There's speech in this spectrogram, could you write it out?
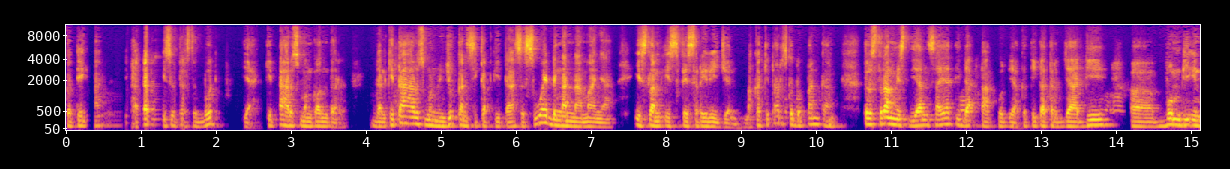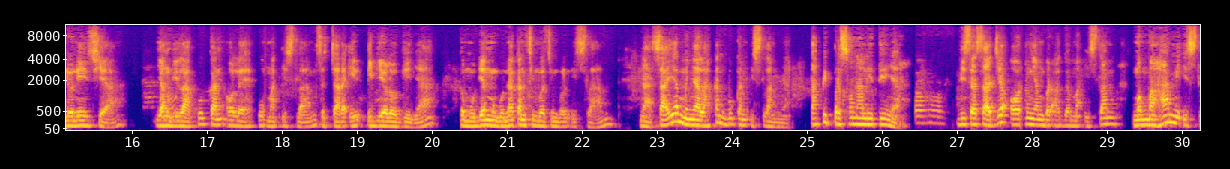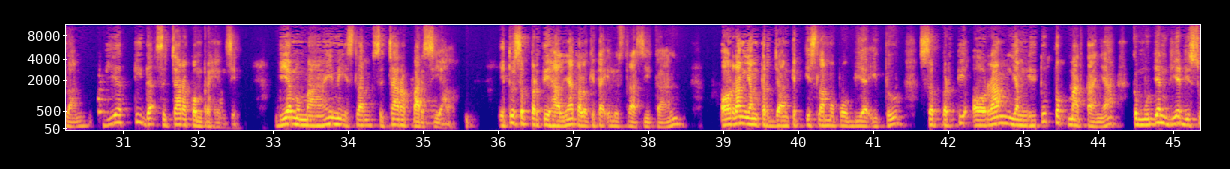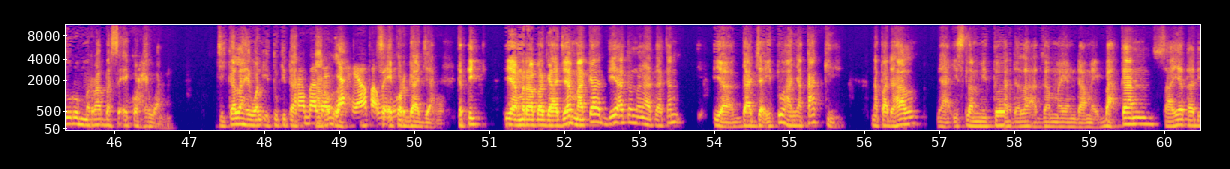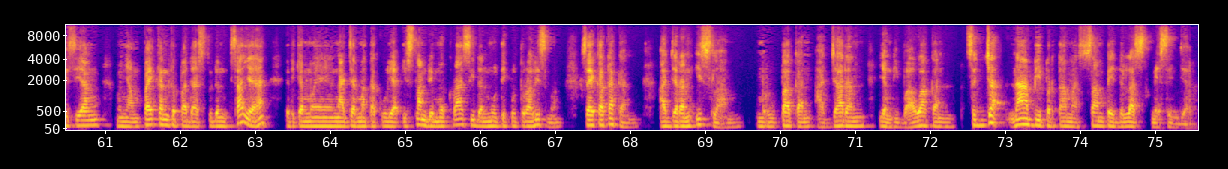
ketika terhadap isu tersebut, ya kita harus mengcounter. Dan kita harus menunjukkan sikap kita sesuai dengan namanya Islam is face religion. Maka kita harus kedepankan. Terus terang Miss Dian saya tidak takut ya ketika terjadi uh, bom di Indonesia yang dilakukan oleh umat Islam secara ideologinya kemudian menggunakan simbol-simbol Islam. Nah saya menyalahkan bukan Islamnya tapi personalitinya. Bisa saja orang yang beragama Islam memahami Islam, dia tidak secara komprehensif. Dia memahami Islam secara parsial. Itu seperti halnya kalau kita ilustrasikan, orang yang terjangkit Islamofobia itu seperti orang yang ditutup matanya, kemudian dia disuruh meraba seekor hewan. Jikalah hewan itu kita taruhlah ya, Pak seekor gajah. Ketik ya meraba gajah, maka dia akan mengatakan ya gajah itu hanya kaki. Nah padahal ya Islam itu adalah agama yang damai. Bahkan saya tadi siang menyampaikan kepada student saya ketika mengajar mata kuliah Islam, demokrasi dan multikulturalisme, saya katakan ajaran Islam merupakan ajaran yang dibawakan sejak Nabi pertama sampai the last messenger.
